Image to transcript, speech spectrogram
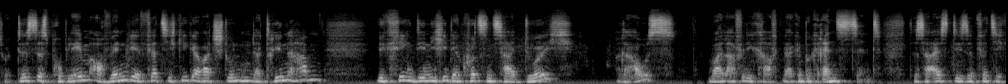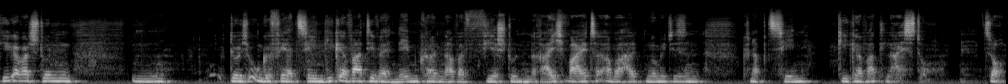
So, das ist das Problem, auch wenn wir 40 Gigawattstunden da drin haben, wir kriegen die nicht in der kurzen Zeit durch, raus, weil dafür die Kraftwerke begrenzt sind. Das heißt, diese 40 Gigawattstunden hm, durch ungefähr 10 Gigawatt, die wir entnehmen können, haben wir vier Stunden Reichweite, aber halt nur mit diesen knapp 10 Gigawatt Leistung. So,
